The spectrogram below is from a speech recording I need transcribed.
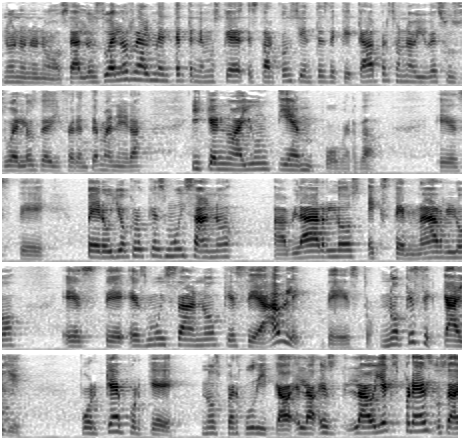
No, no, no, no. O sea, los duelos realmente tenemos que estar conscientes de que cada persona vive sus duelos de diferente manera y que no hay un tiempo, ¿verdad? Este, pero yo creo que es muy sano hablarlos, externarlo, este, es muy sano que se hable de esto, no que se calle. ¿Por qué? Porque nos perjudica. La, es, la olla express, o sea,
